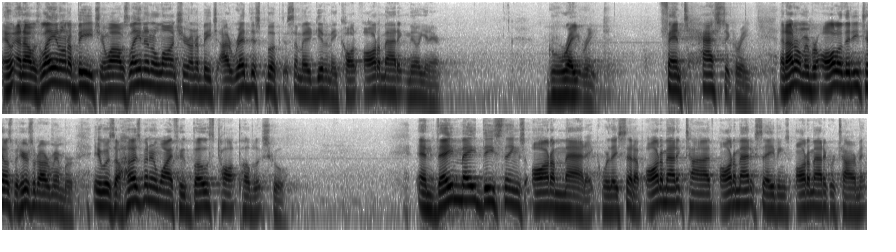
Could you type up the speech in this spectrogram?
And, and I was laying on a beach, and while I was laying in a lawn chair on a beach, I read this book that somebody had given me called Automatic Millionaire. Great read. Fantastic read. And I don't remember all of the details, but here's what I remember it was a husband and wife who both taught public school. And they made these things automatic, where they set up automatic tithe, automatic savings, automatic retirement,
